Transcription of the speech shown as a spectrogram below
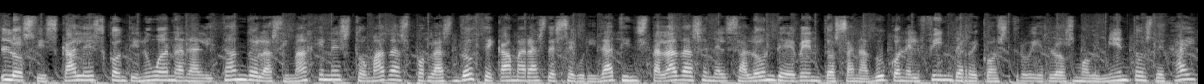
los fiscales continúan analizando las imágenes tomadas por las 12 cámaras de seguridad instaladas en el salón de eventos Sanadú con el fin de reconstruir los movimientos de Hyde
